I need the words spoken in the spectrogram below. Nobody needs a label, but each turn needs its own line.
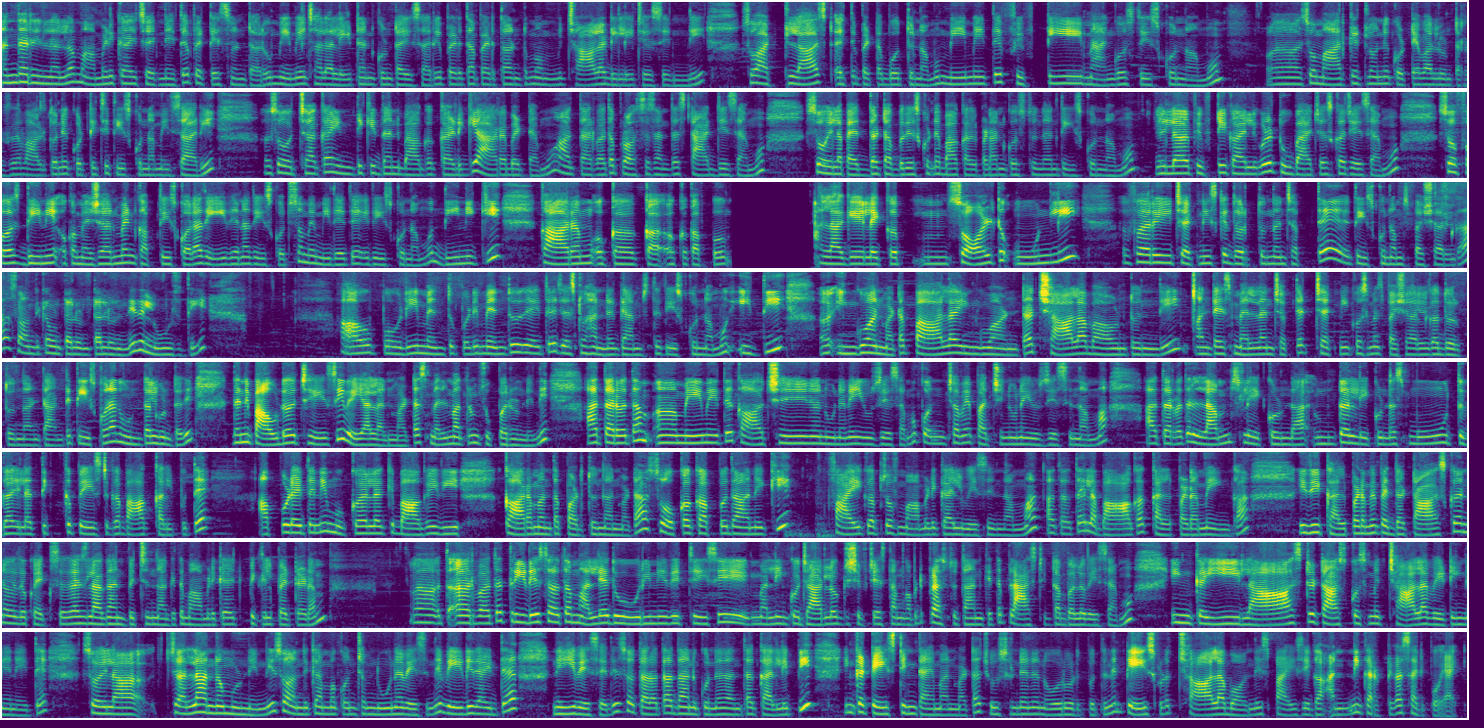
అందరి ఇళ్ళల్లో మామిడికాయ చట్నీ అయితే పెట్టేస్తుంటారు. మేమే చాలా లేట్ అనుకుంటా ఈసారి పెడతా పెడతా అంటూ మా మమ్మీ చాలా డిలే చేసింది. సో అట్ లాస్ట్ అయితే పెట్టబోతున్నాము. మేమైతే ఫిఫ్టీ మ్యాంగోస్ తీసుకున్నాము. సో మార్కెట్లోనే కొట్టే వాళ్ళు ఉంటారు కదా వాళ్ళతోనే కొట్టించి తీసుకున్నాం ఈసారి సో వచ్చాక ఇంటికి దాన్ని బాగా కడిగి ఆరబెట్టాము. ఆ తర్వాత ప్రాసెస్ అంతా స్టార్ట్ చేసాము సో ఇలా పెద్ద టబ్బు తీసుకుంటే బాగా కలపడానికి వస్తుందని తీసుకున్నాము. ఇలా ఫిఫ్టీ కాయల్ని కూడా టూ బ్యాచెస్గా చేసాము సో ఫస్ట్ దీని ఒక మెజర్మెంట్ కప్ తీసుకోవాలి. అది ఏదైనా తీసుకోవచ్చు. సో మేము ఇదైతే తీసుకున్నాము. దీనికి కారం ఒక క- ఒక కప్పు అలాగే లైక్ సాల్ట్ ఓన్లీ ఫర్ ఈ చట్నీస్కే దొరుకుతుందని చెప్తే తీసుకున్నాం స్పెషల్గా. సో అందుకే ఉంటలు ఉంటలు ఉంది ఇది లూజ్ది. ఆవు పొడి మెంతు పొడి మెంతుది అయితే జస్ట్ హండ్రెడ్ గ్రామ్స్ది తీసుకున్నాము. ఇది ఇంగు ఇంగువ అనమాట పాల ఇంగువ అంట. చాలా బాగుంటుంది. అంటే స్మెల్ అని చెప్తే చట్నీ కోసమే స్పెషల్గా దొరుకుతుందంట. అంటే తీసుకొని అది ఉంటలుగా ఉంటుంది దాన్ని పౌడర్ చేసి వేయాలన్నమాట. స్మెల్ మాత్రం సూపర్ ఉండింది. ఆ తర్వాత మేమైతే కాచిన నూనెనే యూజ్ చేసాము. కొంచెమే పచ్చి నూనె యూజ్ చేసిందమ్మ. ఆ తర్వాత లమ్స్ లేకుండా ఉంటలు లేకుండా స్మూత్గా ఇలా థిక్ పేస్ట్గా బాగా కలిపితే అప్పుడైతేనే ముక్కలకి బాగా ఇది కారం అంతా పడుతుంది అనమాట సో ఒక కప్పు దానికి ఫైవ్ కప్స్ ఆఫ్ మామిడికాయలు వేసిందమ్మ. ఆ తర్వాత ఇలా బాగా కలపడమే ఇంకా. ఇది కలపడమే పెద్ద టాస్క్ అండ్ ఇది ఒక ఎక్సర్సైజ్ లాగా అనిపించింది నాకైతే మామిడికాయ పికిల్ పెట్టడం. తర్వాత త్రీ డేస్ తర్వాత మళ్ళీ అది ఊరినేది చేసి మళ్ళీ ఇంకో జార్లోకి షిఫ్ట్ చేస్తాం కాబట్టి ప్రస్తుతానికైతే ప్లాస్టిక్ డబ్బాలో వేసాము. ఇంకా ఈ లాస్ట్ టాస్క్ కోసమే చాలా వెయిటింగ్ నేనైతే. సో ఇలా చల్ల అన్నం ఉండింది. సో అందుకే అమ్మ కొంచెం నూనె వేసింది. వేడిది అయితే నెయ్యి వేసేది. సో తర్వాత దానికి ఉన్నదంతా కలిపి ఇంకా టేస్టింగ్ టైం అనమాట చూస్తుంటేనే నోరు ఊడిపోతుంది టేస్ట్ కూడా చాలా బాగుంది. స్పైసీగా అన్నీ కరెక్ట్గా సరిపోయాయి.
